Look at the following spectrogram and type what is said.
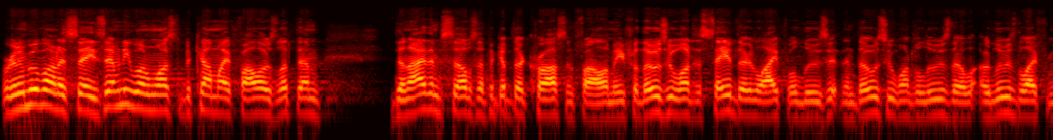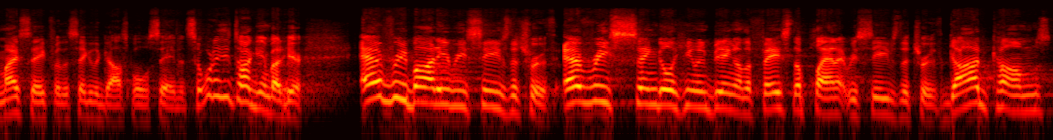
We're going to move on to say, if anyone wants to become my followers, let them deny themselves and pick up their cross and follow me. For those who want to save their life will lose it, and those who want to lose their lose their life for my sake, for the sake of the gospel, will save it. So what is he talking about here? Everybody receives the truth. Every single human being on the face of the planet receives the truth. God comes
